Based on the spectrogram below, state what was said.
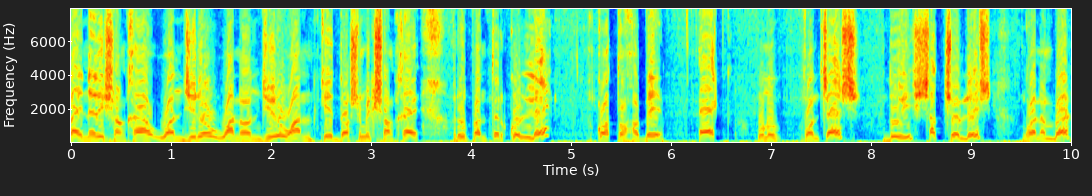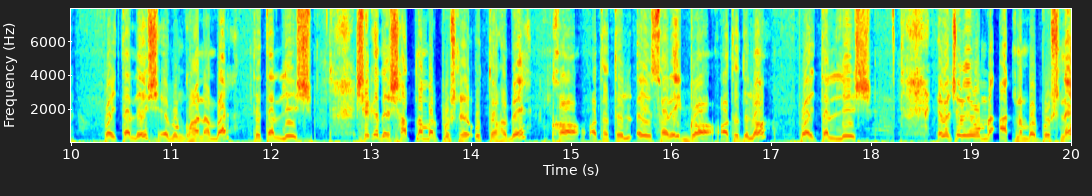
বাইনারি সংখ্যা one zero one one zero ওয়ানকে দশমিক সংখ্যায় রূপান্তর করলে কত হবে? এক, উনপঞ্চাশ, দুই, সাতচল্লিশ, ঘ নাম্বার পঁয়তাল্লিশ এবং ঘ নাম্বার তেতাল্লিশ। সেক্ষেত্রে সাত নম্বর প্রশ্নের উত্তর হবে খ, অর্থাৎ সরি গ, অর্থাৎ হলো পঁয়তাল্লিশ। এবার চলে যাব আমরা আট নম্বর প্রশ্নে।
